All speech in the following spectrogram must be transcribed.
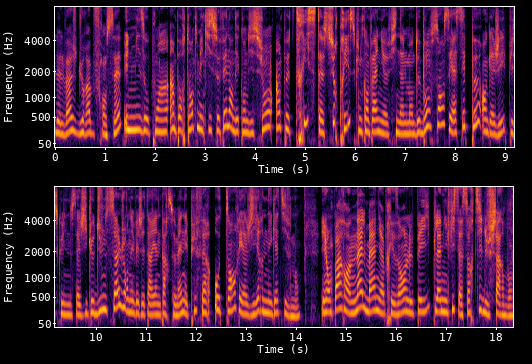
l'élevage durable français. Une mise au point importante, mais qui se fait dans des conditions un peu tristes. Surprise qu'une campagne finalement de bon sens et assez peu engagée, puisqu'il ne s'agit que d'une seule journée végétarienne par semaine, ait pu faire autant réagir négativement. Et on part en Allemagne à présent. Le pays planifie sa sortie du charbon.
